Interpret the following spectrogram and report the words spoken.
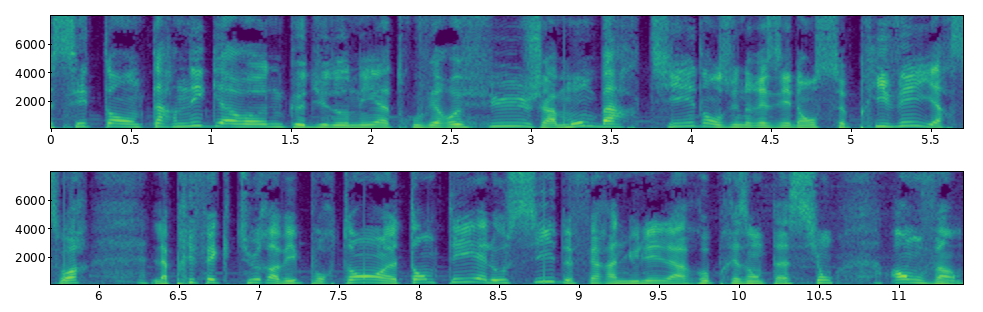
C'est en Tarn-et-Garonne que Dieudonné a trouvé refuge à Montbartier dans une résidence privée hier soir. La préfecture avait pourtant tenté elle aussi de faire annuler la représentation en vain.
